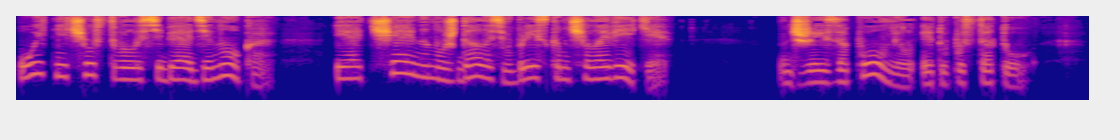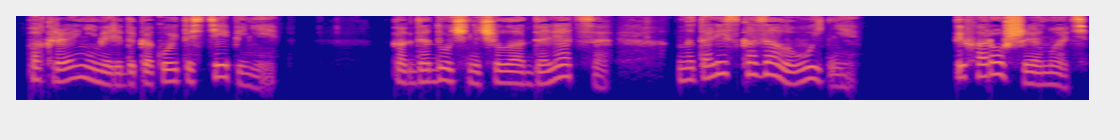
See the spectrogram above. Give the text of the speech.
Уит не чувствовала себя одиноко и отчаянно нуждалась в близком человеке. Джей заполнил эту пустоту, по крайней мере, до какой-то степени. Когда дочь начала отдаляться, Натали сказала Уитни, «Ты хорошая мать,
